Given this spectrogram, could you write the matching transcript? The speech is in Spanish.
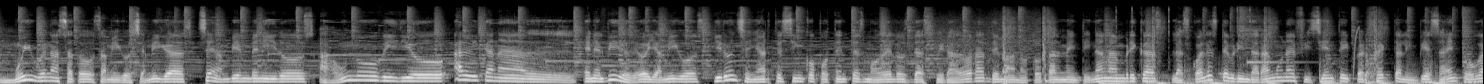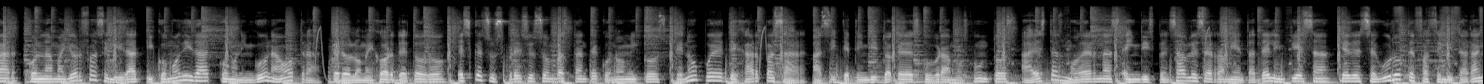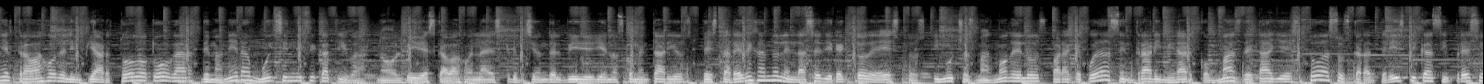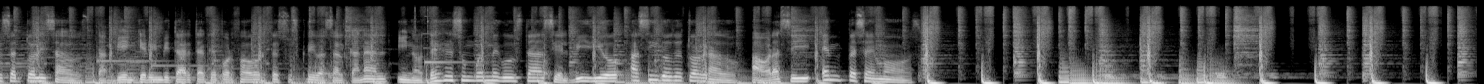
Muy buenas a todos amigos y amigas, sean bienvenidos a un nuevo vídeo al canal. En el vídeo de hoy amigos, quiero enseñarte 5 potentes modelos de aspiradoras de mano totalmente inalámbricas, las cuales te brindarán una eficiente y perfecta limpieza en tu hogar con la mayor facilidad y comodidad como ninguna otra. Pero lo mejor de todo es que sus precios son bastante económicos que no puedes dejar pasar, así que te invito a que descubramos juntos a estas modernas e indispensables herramientas de limpieza que de seguro te facilitarán el trabajo de limpiar todo tu hogar de manera muy significativa. No olvides que abajo en la descripción del vídeo y en los comentarios te estaré dejando el enlace directo de estos y muchos más modelos para que puedas entrar y mirar con más detalles todas sus características y precios actualizados. También quiero invitarte a que por favor te suscribas al canal y nos dejes un buen me gusta si el vídeo ha sido de tu agrado. Ahora sí, empecemos.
